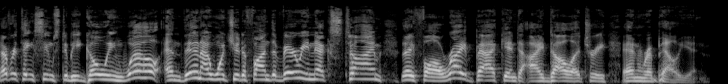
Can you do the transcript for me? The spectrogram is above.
Everything seems to be going well. And then I want you to find the very next time they fall right back into idolatry and rebellion.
